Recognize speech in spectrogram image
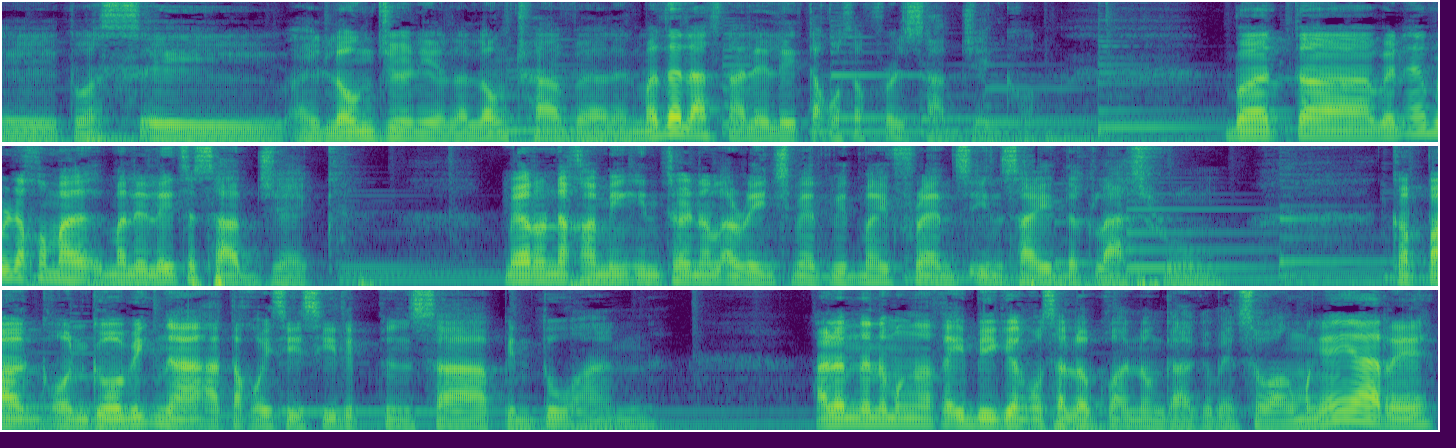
it was a, a long journey, a long travel, and madalas nalilate ako sa first subject ko. But uh, whenever ako malilate sa subject, meron na kaming internal arrangement with my friends inside the classroom. Kapag ongoing na at ako'y sisilip dun sa pintuan, alam na ng mga kaibigan ko sa loob ko anong gagawin. So, ang mangyayari,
